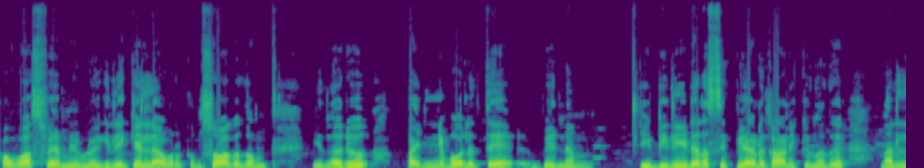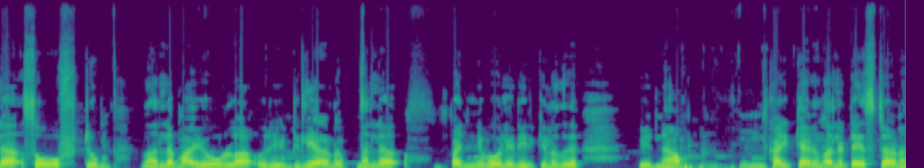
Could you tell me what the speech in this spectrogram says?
ഹവാസ് ഫാമിലി വ്ലോഗിലേക്ക് എല്ലാവർക്കും സ്വാഗതം. ഇന്നൊരു പഞ്ഞി പോലത്തെ പിന്നെ ഇഡ്ഡലിയുടെ റെസിപ്പിയാണ് കാണിക്കുന്നത്. നല്ല സോഫ്റ്റും നല്ല മയവും ഉള്ള ഒരു ഇഡ്ഡലിയാണ് നല്ല പഞ്ഞി പോലെ ഇരിക്കുന്നത്. പിന്നെ കഴിക്കാനും നല്ല ടേസ്റ്റാണ്.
